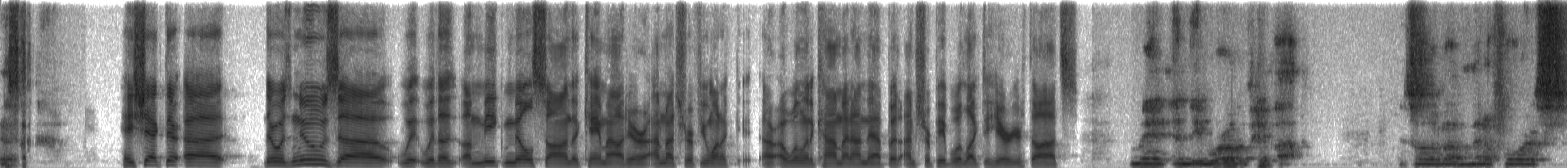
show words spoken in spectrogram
Yes. Hey Shaq, there uh, there was news uh, with with a, a, Meek Mill song that came out here. I'm not sure if you want to are willing to comment on that, but I'm sure people would like to hear your thoughts. Man, in the world of hip hop, it's all about metaphors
